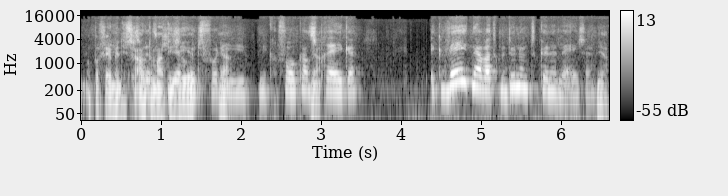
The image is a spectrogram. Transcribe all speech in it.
Op een gegeven moment is het zodat ik geautomatiseerd. goed voor ja. die microfoon kan Ja. spreken. Ik weet nou wat ik moet doen om te kunnen lezen. Ja,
